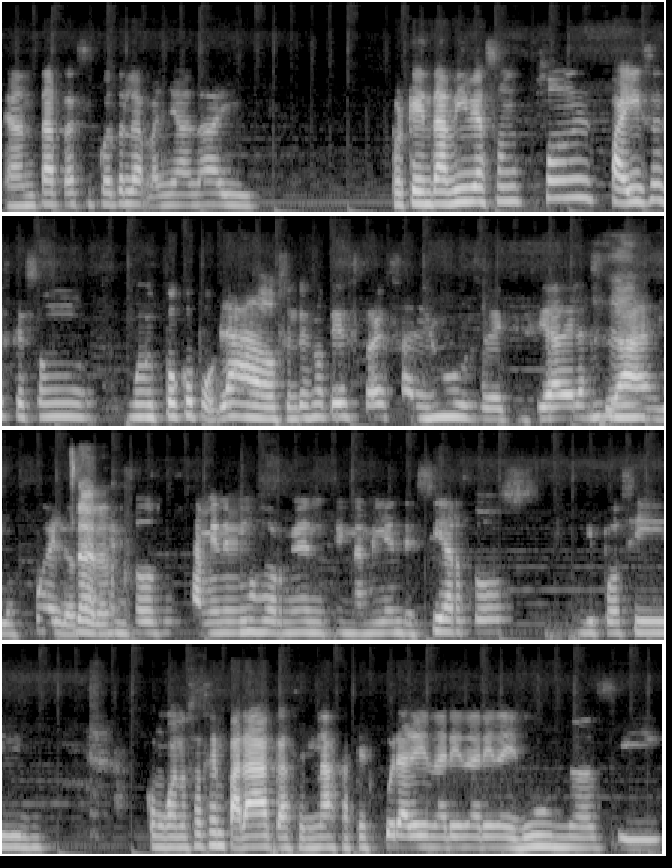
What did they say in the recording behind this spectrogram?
Levantarte a las 4 de la mañana y... Porque en Namibia son, son países que son muy poco poblados, entonces no tienes toda esa luz, de electricidad de las Ujú. ciudades, los pueblos. Claro. Entonces también hemos dormido en, en Namibia en desiertos, tipo así, como cuando se hacen paracas en Nazca, que es pura arena, arena, arena y dunas, y,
